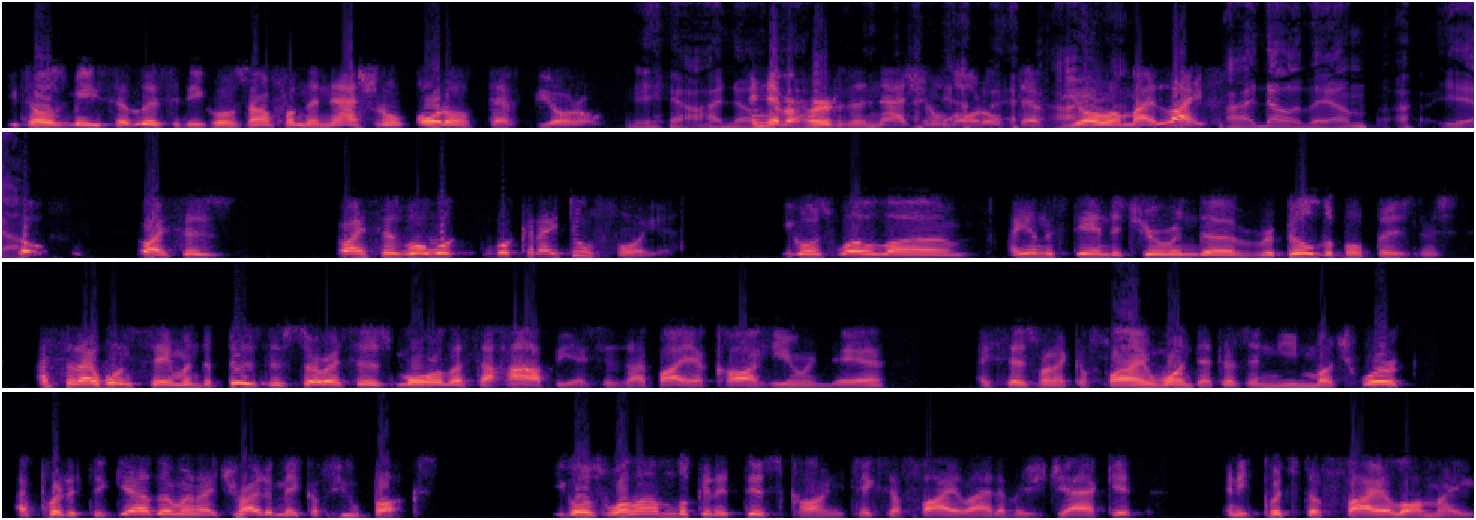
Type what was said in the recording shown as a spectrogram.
He tells me, he said, listen, he goes, I'm from the National Auto Theft Bureau. Yeah, I know. I never them. heard of the National Auto Theft Bureau in my life. I know them. Yeah. So, so I says, so I says, well, what what can I do for you? He goes, well, um, I understand that you're in the rebuildable business. I said, I wouldn't say I'm in the business, sir. I says, more or less a hobby. I says, I buy a car here and there. I says, when I can find one that doesn't need much work, I put it together and I try to make a few bucks. He goes, well, I'm looking at this car. And he takes a file out of his jacket and he puts the file on my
